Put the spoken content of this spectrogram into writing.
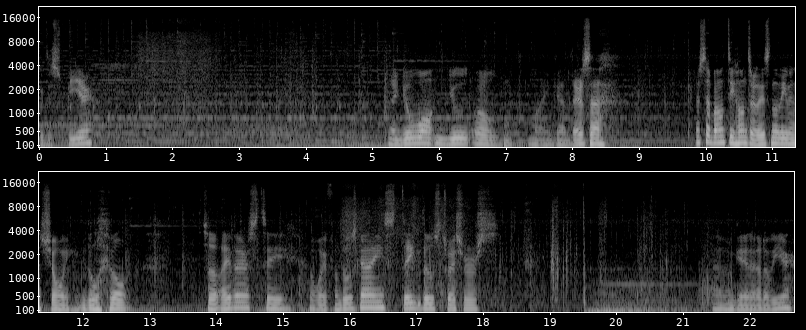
with the spear, like you won't. You oh my god! There's a there's a bounty hunter. It's not even showing the level. So I better stay away from those guys. Take those treasures. And get out of here.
